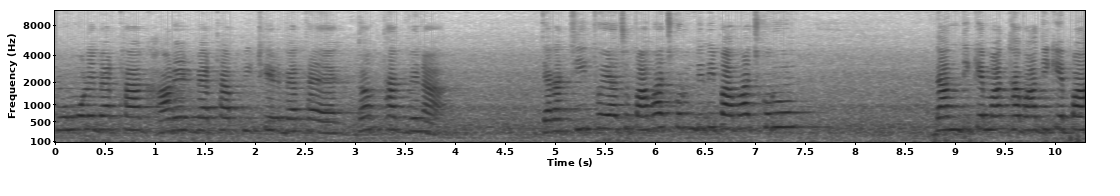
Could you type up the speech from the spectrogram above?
কোমরে ব্যথা, ঘাড়ের ব্যথা, পিঠের ব্যথা একদম থাকবে না। যারা চিত হয়ে আছো, পা ভাজ করুন, দিদি, পা ভাঁজ করুন। ডান দিকে মাথা, বাঁ দিকে পা,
